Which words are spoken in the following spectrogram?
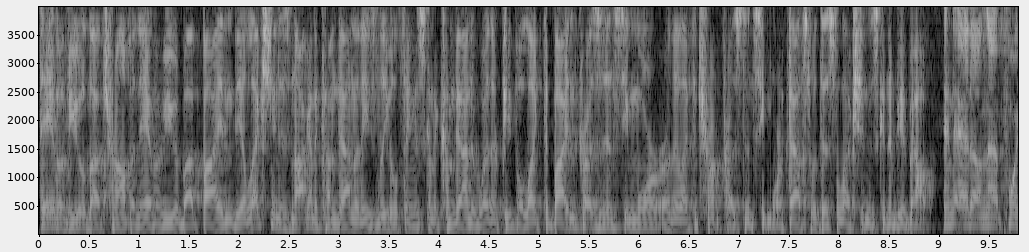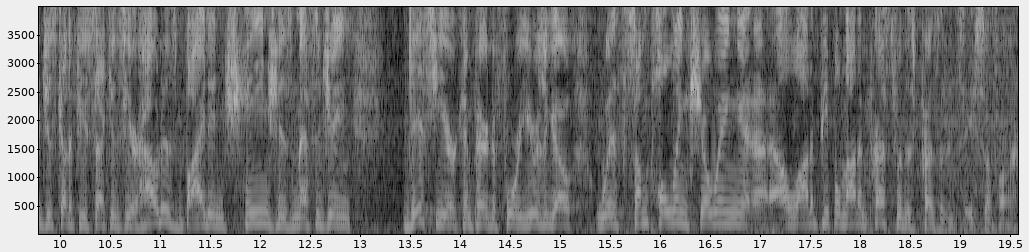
They have a view about Trump and they have a view about Biden. The election is not going to come down to these legal things. It's going to come down to whether people like the Biden presidency more or they like the Trump presidency more. That's what this election is going to be about. And Ed, on that point, just got a few seconds here. How does Biden change his messaging this year compared to four years ago, with some polling showing uh, a lot of people not impressed with his presidency so far?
